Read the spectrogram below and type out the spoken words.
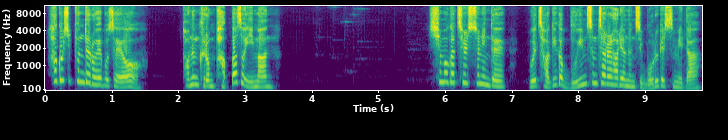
하고 싶은 대로 해보세요. 저는 그럼 바빠서 이만. 시모가 칠순인데 왜 자기가 무임승차를 하려는지 모르겠습니다.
